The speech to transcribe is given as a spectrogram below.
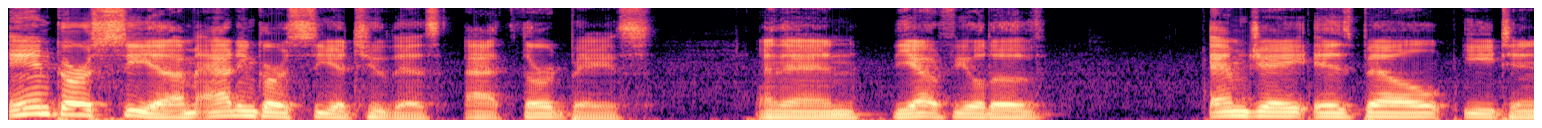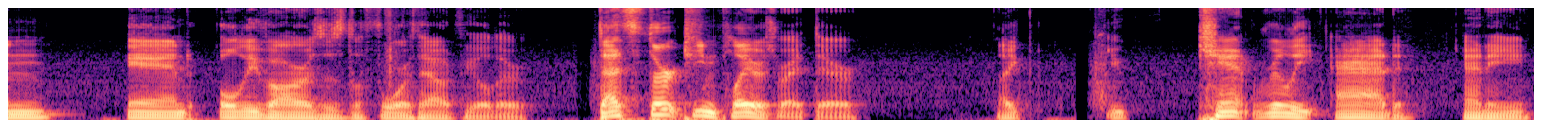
and Garcia. I'm adding Garcia to this at third base, and then the outfield of MJ, Isbel, Eaton, and Olivares is the fourth outfielder. That's 13 players right there. Like you can't really add any.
